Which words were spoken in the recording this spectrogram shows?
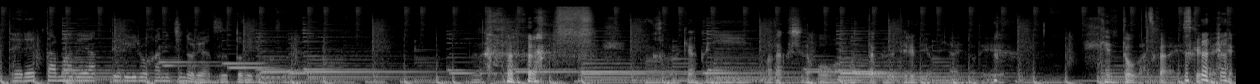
ーテレタマでやってるいろはにちのりはずっと見てますね。う ん逆に私の方は全くテレビを見ないので見当がつかないですけどね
